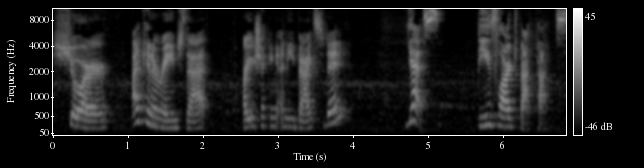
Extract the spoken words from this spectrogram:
Sure, I can arrange that. Are you checking any bags today? Yes, these large backpacks.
